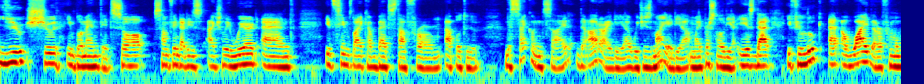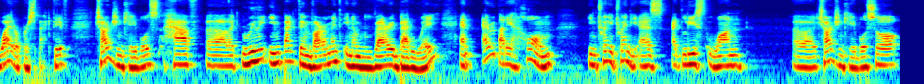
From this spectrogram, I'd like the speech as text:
you should implement it. So something that is actually weird and it seems like a bad stuff from Apple to do. The second side, the other idea, which is my idea, my personal idea, is that if you look at a wider, from a wider perspective, charging cables have uh, like really impact the environment in a very bad way, and everybody at home in 2020 has at least one uh, charging cable. So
